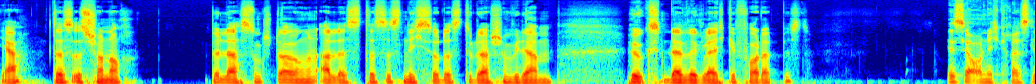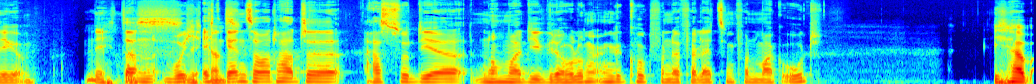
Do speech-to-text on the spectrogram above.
ja, das ist schon noch Belastungssteuerung und alles. Das ist nicht so, dass du da schon wieder am höchsten Level gleich gefordert bist. Ist ja auch nicht Kreisliga. Nee, Dann, wo ich echt. Gänsehaut hatte, hast du dir nochmal die Wiederholung angeguckt von der Verletzung von Marc Uth? Ich habe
